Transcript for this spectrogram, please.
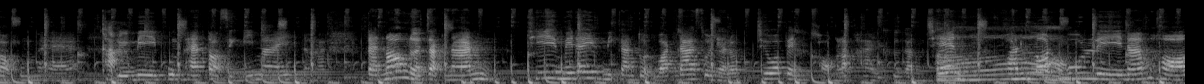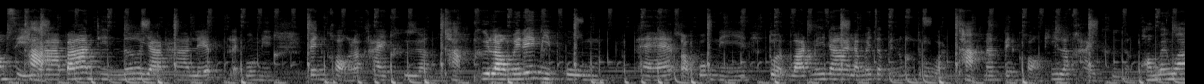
ก่อภูมิแพ้ค่ะหรือมีภูมิแพ้ต่อสิ่งนี้ไหมนะคะ แต่นอกเหนือจากนั้นที่ไม่ได้มีการตรวจวัดได้ส่วนใหญ่เราเชื่อว่าเป็นของระคายเคืองเช่นอ๋อควันรถบุหรี่น้ำหอม สีค่ะทาบ้านทินเนอร์ ยาทาเล็บอะไรพวกนี้เป็นของระคายเคืองค่ะคือเราไม่ได้มีภูมิแพ้ต่อพวกนี้ ตรวจวัดไม่ได้แล้วไม่จำเป็นต้องตรวจ ค่ะ มันเป็นของที่ระคายเคือง เพราะไม่ว่า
